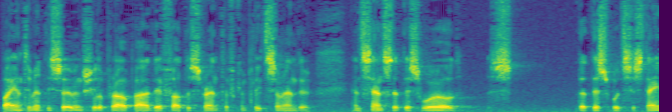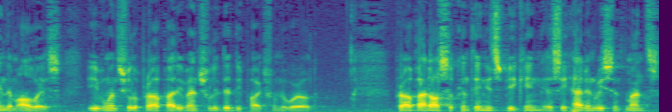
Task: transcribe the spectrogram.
By intimately serving Srila Prabhupada, they felt the strength of complete surrender and sensed that this world, that this would sustain them always, even when Srila Prabhupada eventually did depart from the world. Prabhupada also continued speaking, as he had in recent months,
